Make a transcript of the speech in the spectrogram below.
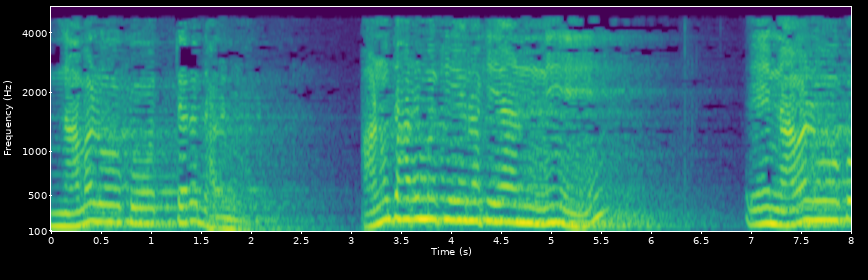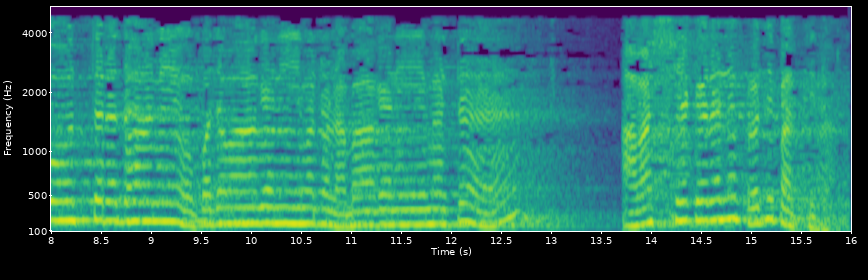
නව ලෝකෝත්තර ධර්ම. අනුධර්ම කියලා කියන්නේ ඒ නව ලෝකෝත්තර ධර්මයේ උපදවා ගැනීමට ලබා ගැනීමට අවශ්‍ය කරන ප්‍රතිපත්ති ධර්ම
